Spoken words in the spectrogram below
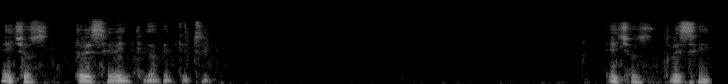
Hechos 13, 22, 23. Hechos 13,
